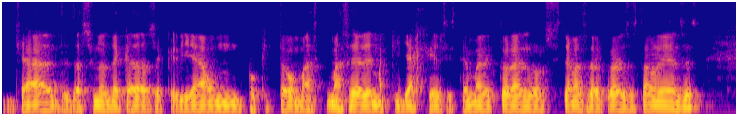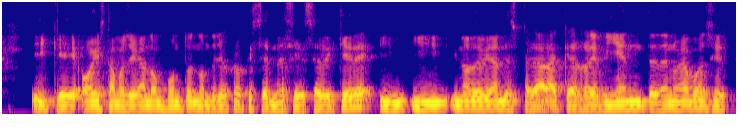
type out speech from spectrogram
ya desde hace unas décadas requería un poquito más, más allá de maquillaje el sistema electoral, los sistemas electorales estadounidenses y que hoy estamos llegando a un punto en donde yo creo que se, se requiere y, y- y no deberían de esperar a que reviente de nuevo, es decir,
